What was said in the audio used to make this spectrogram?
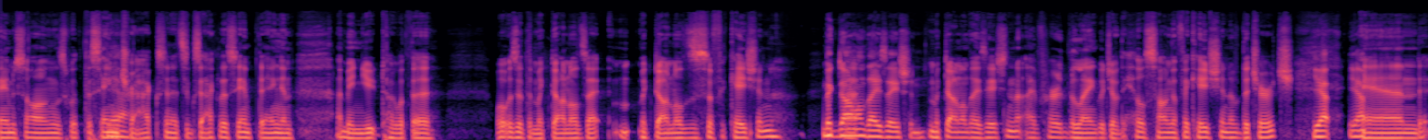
same songs with the same Yeah. tracks and it's exactly the same thing. And I mean, you talk about the what was it, the McDonald's uh, McDonald'sification, McDonaldization. McDonaldization. I've heard the language of the Hillsongification of the church, yep, yep. and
